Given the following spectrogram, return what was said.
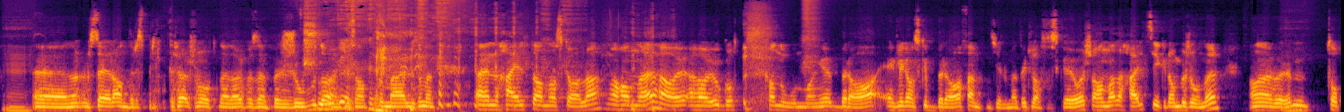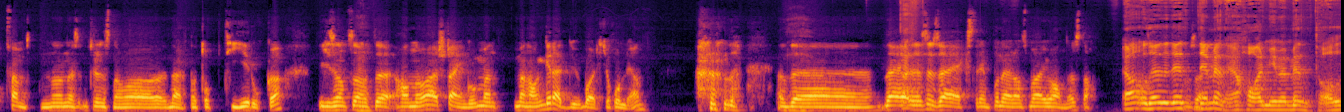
Eh, når du ser andre sprintere som åpner i dag, f.eks. Jo, da, ikke sant? som er liksom en, en helt annen skala. Og han er, har, har jo gått kanonmange bra, egentlig ganske bra 15 km klassiske i år, så han hadde helt sikre ambisjoner. Han har vært topp 15 og nesten, tror nesten han var nærheten av topp 10 i Ruka. Ikke sant? Sånn at eh, Han òg er steingod, men, men han greide jo bare ikke å holde igjen. det det, det, det syns jeg er ekstra imponerende med Johannes. da. Ja, og det, det, det mener jeg har mye med mental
